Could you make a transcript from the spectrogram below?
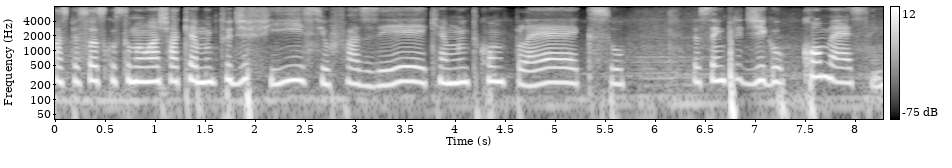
As pessoas costumam achar que é muito difícil fazer, que é muito complexo. Eu sempre digo: comecem.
